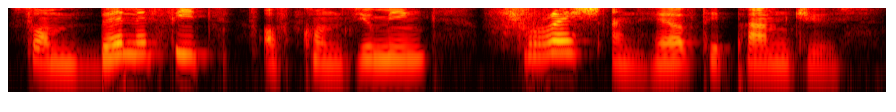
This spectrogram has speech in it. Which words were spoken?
some benefits of consuming fresh and healthy palm juice.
